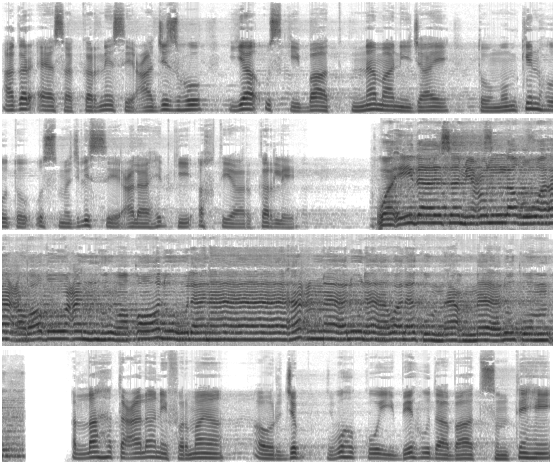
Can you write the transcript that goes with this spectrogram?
اگر ایسا کرنے سے عاجز ہو یا اس کی بات نہ مانی جائے تو ممکن ہو تو اس مجلس سے علاحد کی اختیار کر لے۔ وَإِذَا سَمِعُوا اللَّغْوَ أَعْرَضُوا عَنْهُ وَقَالُوا لَنَا أَعْمَالُنَا وَلَكُمْ أَعْمَالُكُمْ اللہ تعالی نے فرمایا اور جب وہ کوئی بےحدہ بات سنتے ہیں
